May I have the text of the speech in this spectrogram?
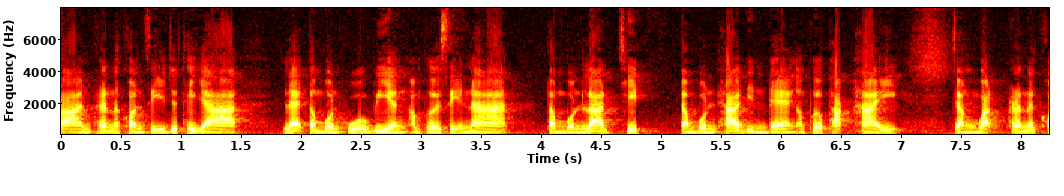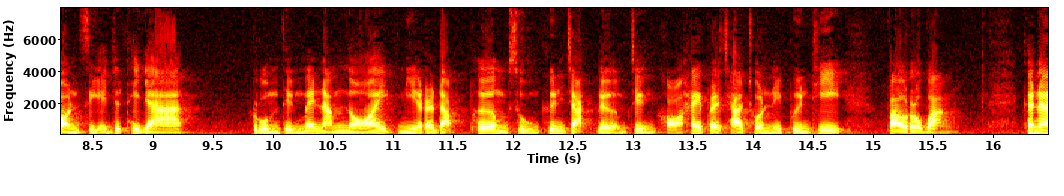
บาน พระนครศรีอยุธยา และตำบลหัวเวียงอำเภอเสนาตำบลลาดชิดตำบลท่าดินแดงอำเภอผักไห่จังหวัดพระนครศรีอยุธยา รวมถึงแม่น้ำน้อย มีระดับเพิ่มสูงขึ้นจากเดิม จึงขอให้ประชาชนในพื้นที่เฝ้าระวัง ขณะ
